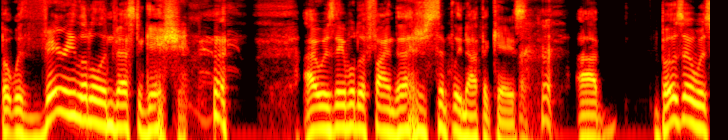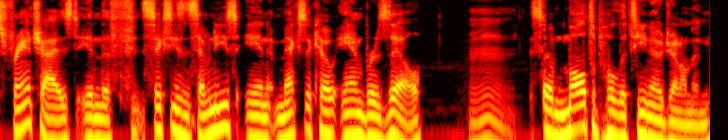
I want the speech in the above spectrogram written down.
but with very little investigation. I was able to find that that is simply not the case. Uh, Bozo was franchised in the f- 60s and 70s in Mexico and Brazil. Mm. So multiple Latino gentlemen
